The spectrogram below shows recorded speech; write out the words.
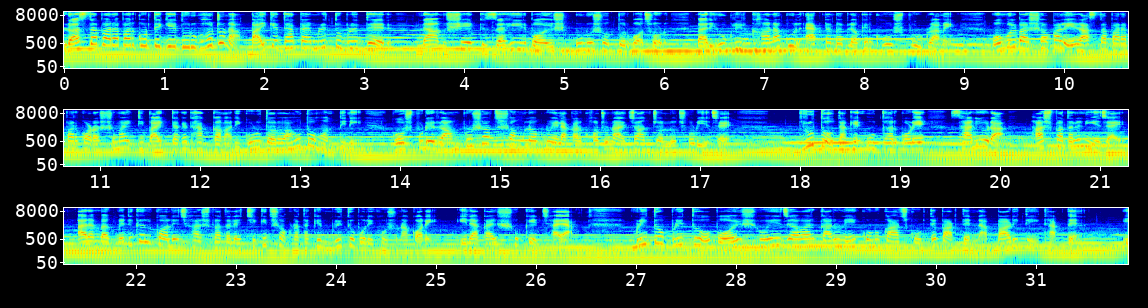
রাস্তা পারাপার করতে গিয়ে দুর্ঘটনা, বাইকের ধাক্কায় মৃত্যু বৃদ্ধের নাম শেখ জাহির, বয়স উনসত্তর বছর। বাড়ি হুগলির খানাকুল এক নম্বর ব্লকের ঘোষপুর গ্রামে। মঙ্গলবার সকালে রাস্তা পারাপার করার সময় একটি বাইকটাকে ধাক্কা মারি। গুরুতর আহত হন তিনি। ঘোষপুরের রামপ্রসাদ সংলগ্ন এলাকার ঘটনায় চাঞ্চল্য ছড়িয়েছে। দ্রুত তাকে উদ্ধার করে স্থানীয়রা হাসপাতালে নিয়ে যায়। আরামবাগ মেডিকেল কলেজ হাসপাতালের চিকিৎসকরা তাকে মৃত বলে ঘোষণা করে। এলাকায় শোকের ছায়া। মৃত বৃদ্ধ বয়স হয়ে যাওয়ার কারণে কোনো কাজ করতে পারতেন না বাড়িতেই থাকতেন।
